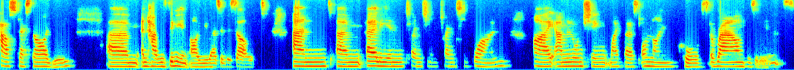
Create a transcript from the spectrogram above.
how stressed are you um, and how resilient are you as a result. And um, early in 2021, I am launching my first online course around resilience.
